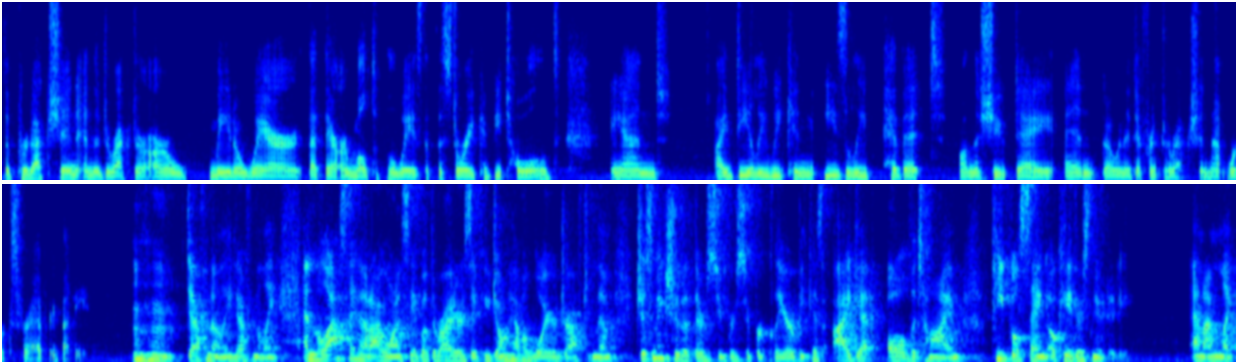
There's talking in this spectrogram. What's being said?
the production and the director are made aware that there are multiple ways that the story could be told and ideally we can easily pivot on the shoot day and go in a different direction that works for everybody. Mm-hmm, definitely, definitely. And the last thing that I want to say about the riders, if you don't have a lawyer drafting them, just make sure that they're super, super clear because I get all the time people saying, okay, there's nudity. And I'm like,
